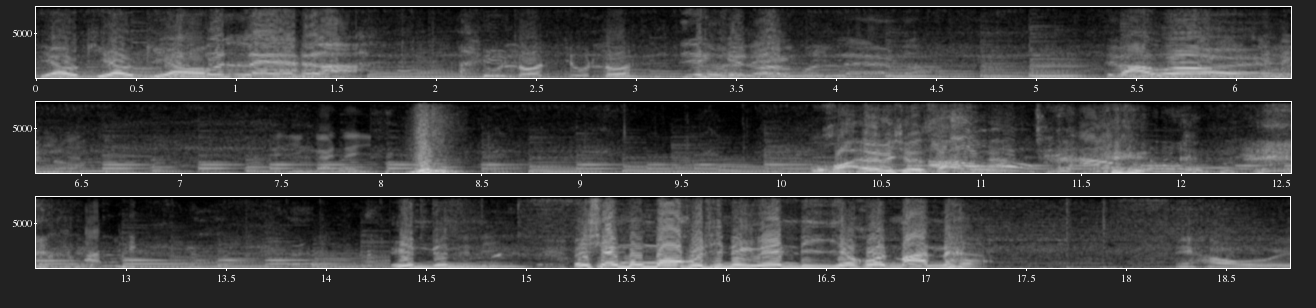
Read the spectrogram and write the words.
เกียวเกียวเกียวคนแรงอะจูนรถจูนรถเกี่ยเกี่ยวคนแรงอะลาเว้ยยิงกันยิงกูขอให้มันไปชนเสาข้างหน้าอินนินไม่ใช้มุมมองคนที่หนึ่งเล่นดีเชี่ยโคตรมันอะ ไม่เฮาเว้ย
